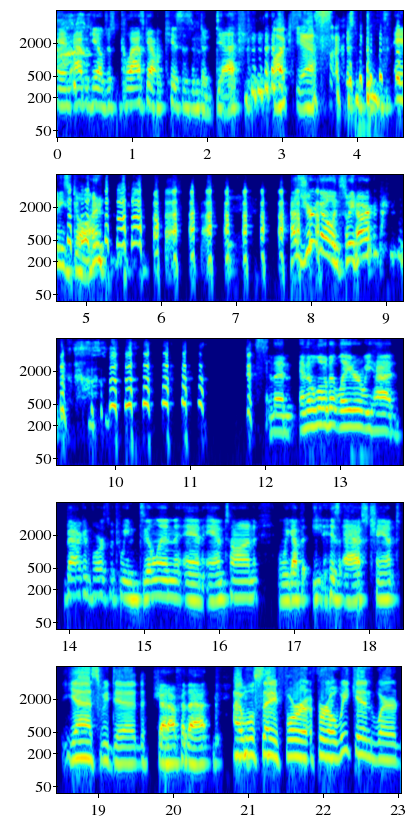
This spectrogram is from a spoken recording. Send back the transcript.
And Abigail just Glasgow kisses him to death. Fuck yes. just, and he's gone. How's your going, sweetheart? And then and then a little bit later we had back and forth between Dylan and Anton and we got the eat his ass chant. Yes, we did. Shout out for that. I will say for for a weekend where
